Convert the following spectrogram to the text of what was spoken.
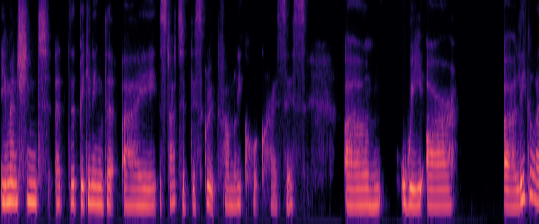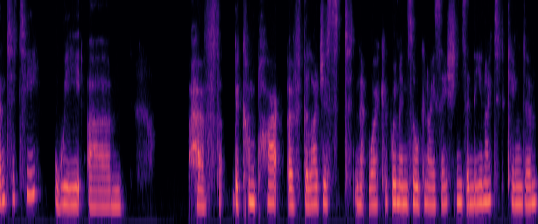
you mentioned at the beginning that I started this group, Family Court Crisis. Um, we are a legal entity. We um, have become part of the largest network of women's organizations in the United Kingdom,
